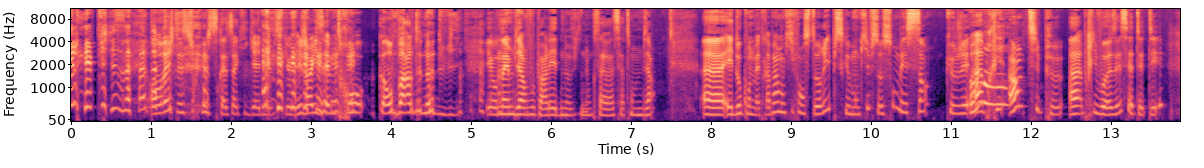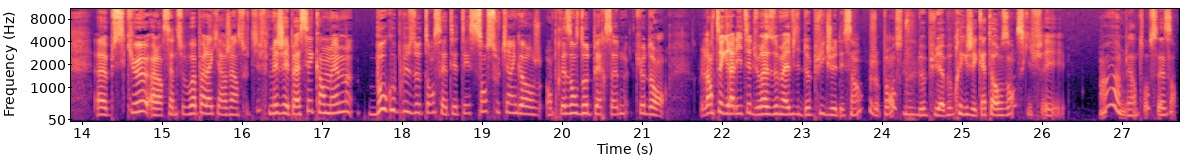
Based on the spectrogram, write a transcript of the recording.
l'épisode. En vrai, j'étais sûre que ce serait ça qui gagnait, parce que les gens, ils aiment trop quand on parle de notre vie. Et on aime bien vous parler de nos vies, donc ça va, ça tombe bien. Euh, et donc, on ne mettra pas mon kiff en story, puisque mon kiff, ce sont mes seins que j'ai Oh appris un petit peu à apprivoiser cet été. Euh, puisque, alors ça ne se voit pas là car j'ai un soutif, mais j'ai passé quand même beaucoup plus de temps cet été sans soutien-gorge, en présence d'autres personnes, que dans l'intégralité du reste de ma vie depuis que j'ai des seins, je pense. Donc depuis à peu près que j'ai 14 ans, ce qui fait... Ah, bientôt 16 ans.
